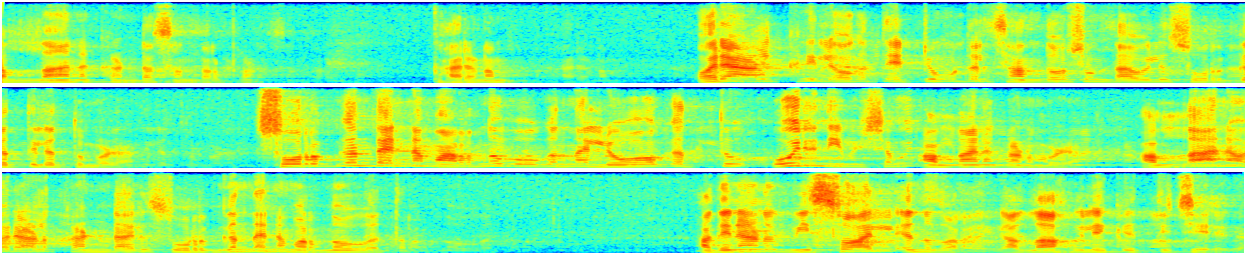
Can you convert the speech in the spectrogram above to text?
അള്ളാനെ കണ്ട സന്ദർഭമാണ്. കാരണം ഒരാൾക്ക് ലോകത്ത് ഏറ്റവും കൂടുതൽ സന്തോഷം ഉണ്ടാവില്ല സ്വർഗത്തിലെത്തുമ്പോഴാണ് സ്വർഗം തന്നെ മറന്നു പോകുന്ന ലോകത്ത് ഒരു നിമിഷം അള്ളാനെ കാണുമ്പോഴാണ്. അള്ളാനെ ഒരാൾ കണ്ടാൽ സ്വർഗം തന്നെ മറന്നു പോകുക അതിനാണ് വിസ്വാൽ എന്ന് പറയുക. അള്ളാഹുവിലേക്ക് എത്തിച്ചേരുക.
